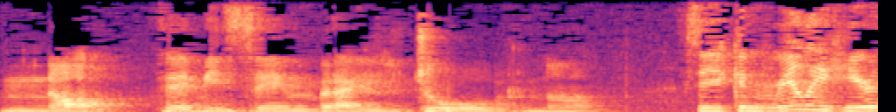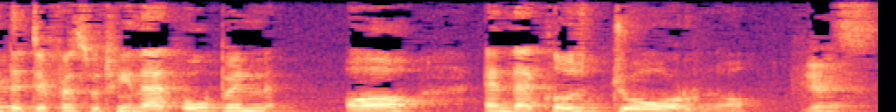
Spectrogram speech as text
Notte mi sembra il giorno. So you can really hear the difference between that open O and that closed giorno. Yes,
